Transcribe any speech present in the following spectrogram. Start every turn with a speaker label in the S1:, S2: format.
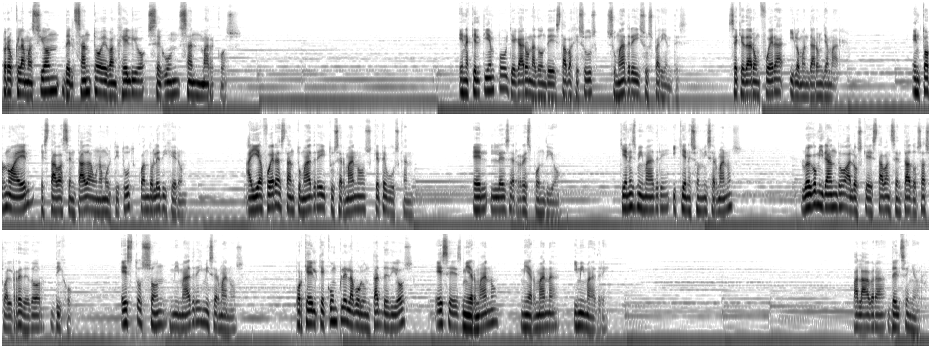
S1: Proclamación del Santo Evangelio según San Marcos. En aquel tiempo llegaron a donde estaba Jesús, su madre y sus parientes. Se quedaron fuera y lo mandaron llamar. En torno a él estaba sentada una multitud cuando le dijeron, Ahí afuera están tu madre y tus hermanos que te buscan. Él les respondió, ¿quién es mi madre y quiénes son mis hermanos? Luego mirando a los que estaban sentados a su alrededor, dijo, Estos son mi madre y mis hermanos, porque el que cumple la voluntad de Dios, ese es mi hermano, mi hermana y mi madre. Palabra del Señor.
